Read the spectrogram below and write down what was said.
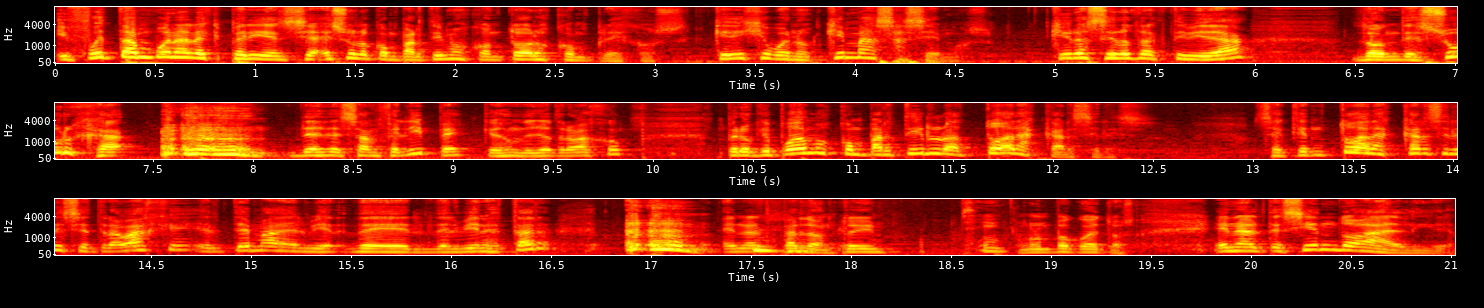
Y fue tan buena la experiencia, eso lo compartimos con todos los complejos, que dije, bueno, ¿qué más hacemos? Quiero hacer otra actividad donde surja desde San Felipe, que es donde yo trabajo, pero que podamos compartirlo a todas las cárceles. O sea, que en todas las cárceles se trabaje el tema del, bien- del- del bienestar. en el, perdón, estoy Sí. con un poco de tos, enalteciendo a alguien,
